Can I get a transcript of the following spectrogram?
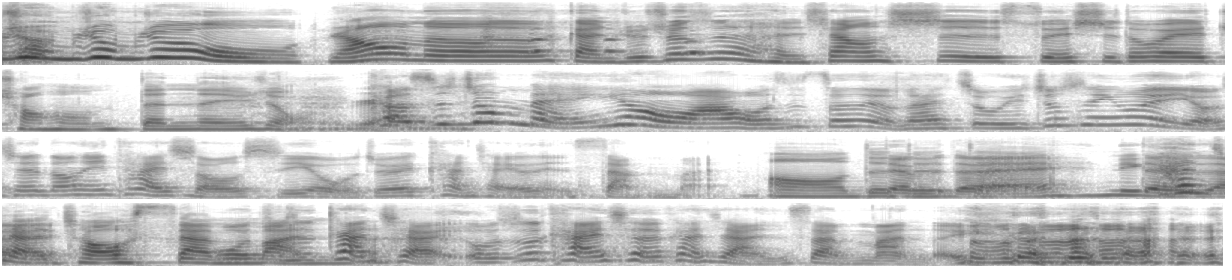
咻咻咻，然后呢，感觉就是很像是随时都会闯红灯那一种人。可是就没有啊，我是真的有在注意，就是因为有些东西太熟悉了，我就会看起来有点散漫。哦，对对对你看起来超散我就是漫的，看起来，我是开车看起来很散漫的一个人。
